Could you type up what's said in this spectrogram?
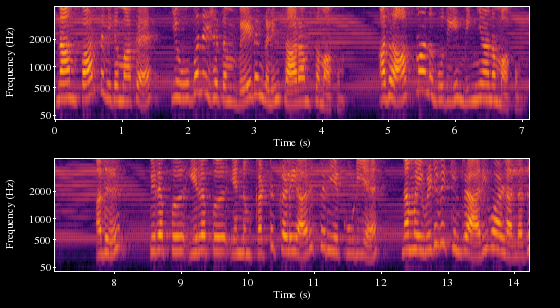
நாம் பார்த்த விதமாக இவ்வுபநிஷதம் வேதங்களின் சாராம்சமாகும். அது ஆத்மானுபூதியின் விஞ்ஞானமாகும். அது பிறப்பு இறப்பு என்னும் கட்டுக்களை அறுத்தறியக்கூடிய நம்மை விடுவிக்கின்ற அறிவாள் அல்லது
